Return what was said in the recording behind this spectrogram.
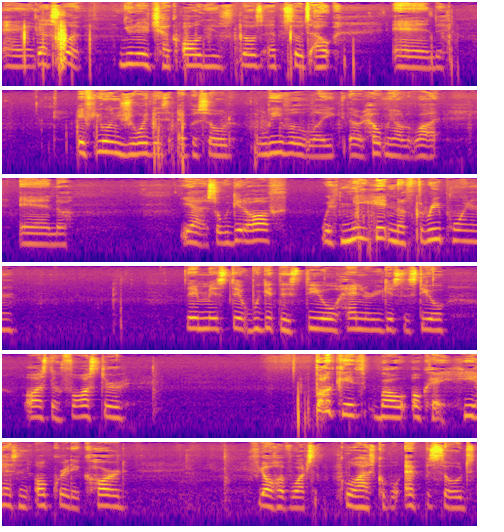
And guess what? You need to check all these those episodes out. And if you enjoyed this episode, leave a like. That would help me out a lot. And uh, yeah, so we get off with me hitting a three pointer. They missed it. We get the steal. Henry gets the steal. Austin Foster buckets, bro. Okay, he has an upgraded card if y'all have watched the last couple episodes,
